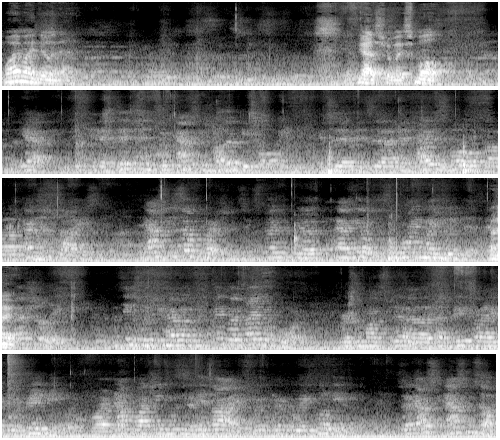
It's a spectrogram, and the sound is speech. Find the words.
Why am I doing that? Yes, Rabbi Small. Yeah, in addition to asking other people, it's a, it's an advisable uh, exercise. To ask yourself questions. You know, ask yourself, so why am I doing this? Right. Especially the things which you have a particular time for. Person wants to uh, have big for drinking or not watching you know, his eyes when he's looking. So ask, ask himself,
